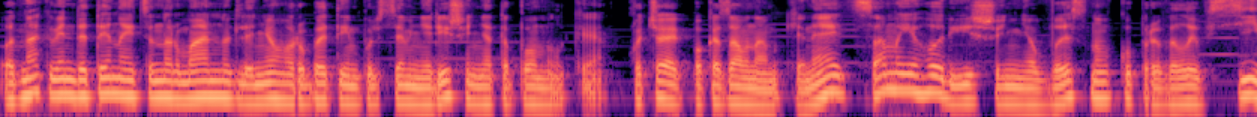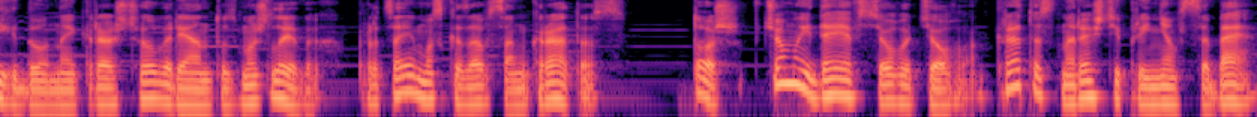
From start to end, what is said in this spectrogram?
Однак він дитина, і це нормально для нього робити імпульсивні рішення та помилки. Хоча, як показав нам кінець, саме його рішення висновку привели всіх до найкращого варіанту з можливих. Про це йому сказав сам Кратос. Тож, в чому ідея всього цього? Кратос нарешті прийняв себе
